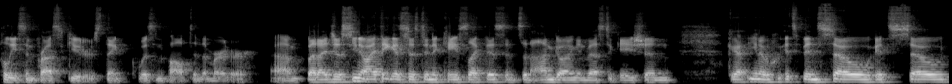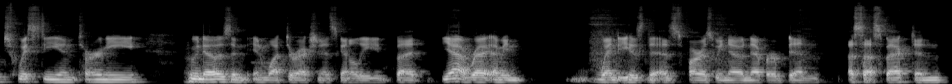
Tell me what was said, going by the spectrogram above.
police and prosecutors think was involved in the murder. Um, but I just, you know, I think it's just in a case like this, it's an ongoing investigation. You know, it's been so it's so twisty and turny. Who knows in, in what direction it's going to lead? But yeah, right. I mean, Wendy has, as far as we know, never been a suspect, and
